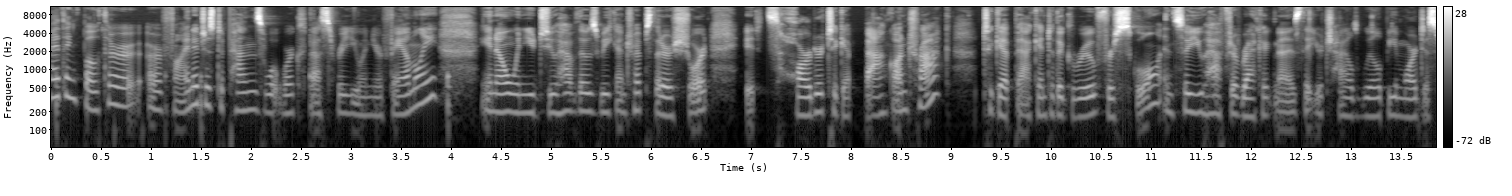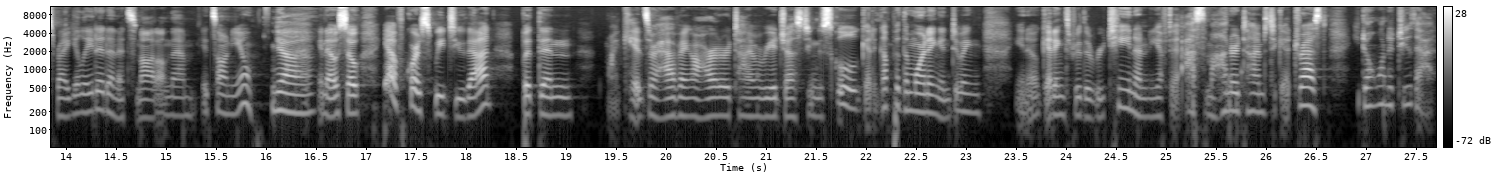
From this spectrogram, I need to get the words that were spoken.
I think both are, are fine. It just depends what works best for you and your family. You know, when you do have those weekend trips that are short, it's harder to get back on track, to get back into the groove for school. And so you have to recognize that your child will be more dysregulated and it's not on them, it's on you. Yeah. You know, so yeah, of course we do that. But then my kids are having a harder time readjusting to school, getting up in the morning and doing, you know, getting through the routine, and you have to ask them a hundred times to get dressed. You don't want to do that.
